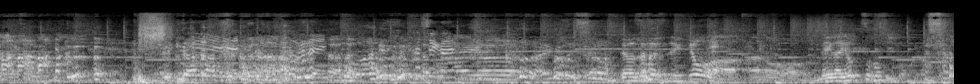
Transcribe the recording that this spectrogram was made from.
か橋がでもそうですね今日はあの目が4つ欲しいと思いました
